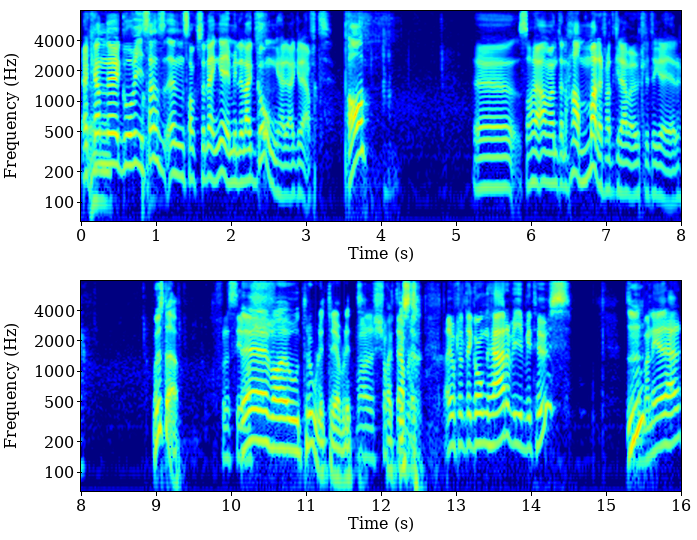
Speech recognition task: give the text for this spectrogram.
Jag kan eh, gå och visa en, en sak så länge i min lilla gång här jag grävt. Ja, Eh, så har jag använt en hammare för att gräva ut lite grejer. just det. Får vi se Det vad, var otroligt trevligt. vad tjockt det faktiskt. blev. Jag har gjort lite gång här vid mitt hus. Så Mm. går man ner här.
